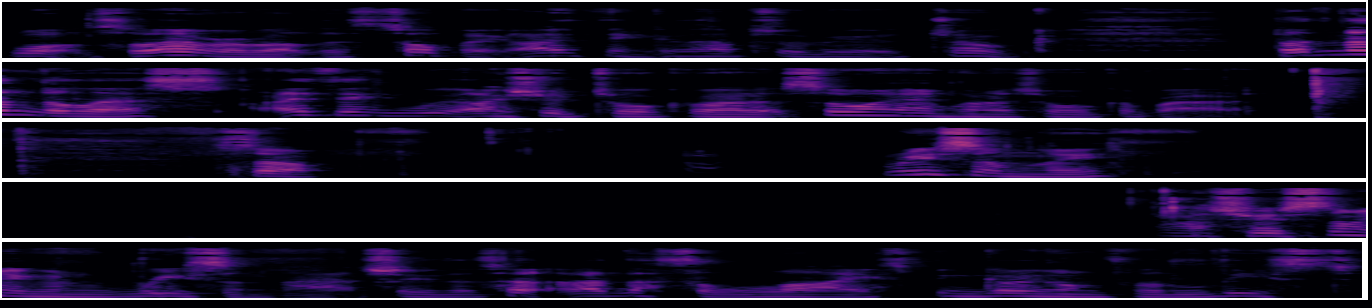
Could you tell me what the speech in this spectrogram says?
whatsoever about this topic. I think it's absolutely a joke. But nonetheless, I think I should talk about it, so I am going to talk about it. So, recently, actually, it's not even recent, actually, that's a, uh, that's a lie. It's been going on for at least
